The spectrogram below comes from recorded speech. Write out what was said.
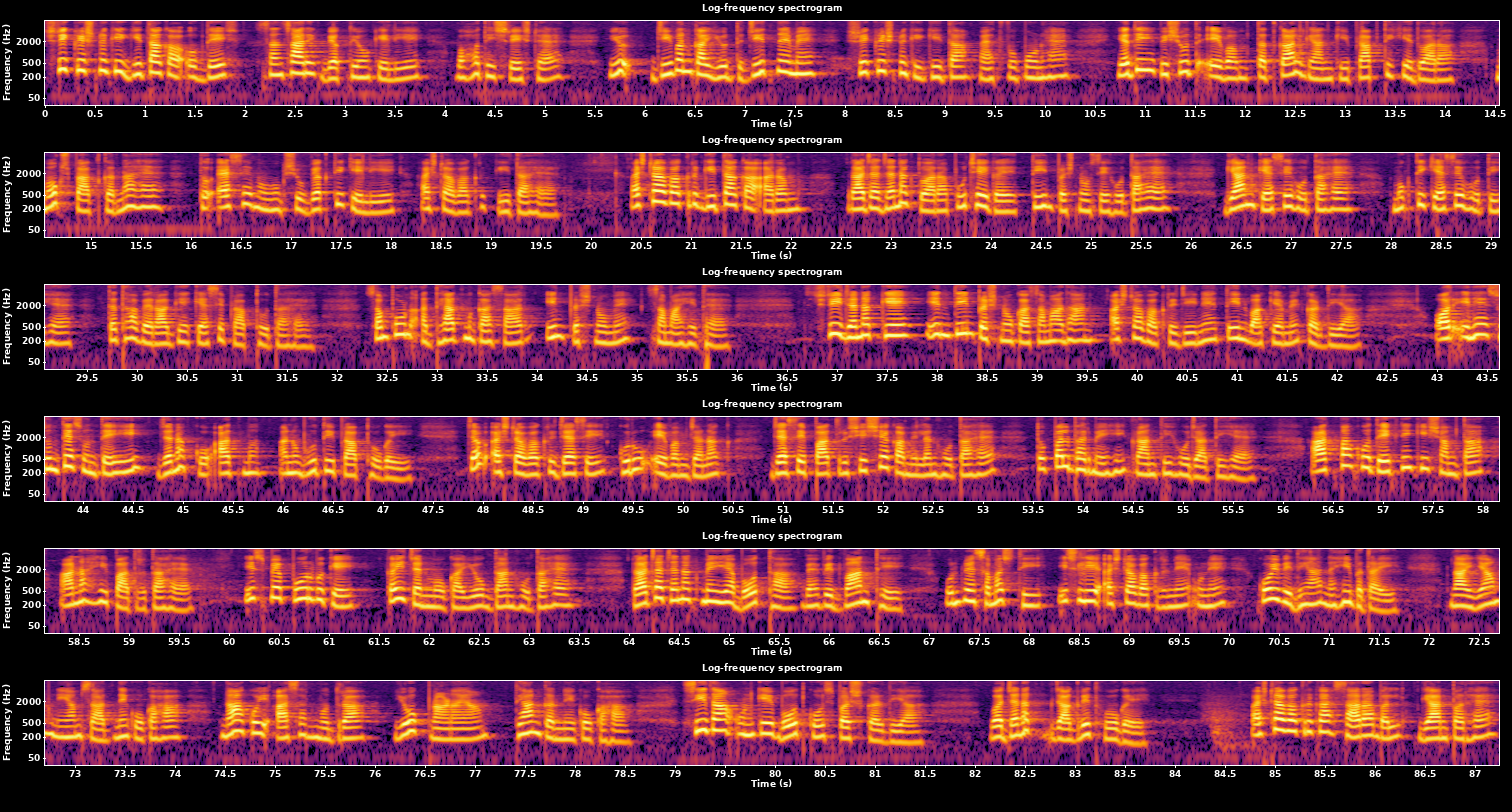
श्री कृष्ण की गीता का उपदेश संसारिक व्यक्तियों के लिए बहुत ही श्रेष्ठ है। यु, जीवन का युद्ध जीतने में श्री कृष्ण की गीता महत्वपूर्ण है। यदि विशुद्ध एवं तत्काल ज्ञान की प्राप्ति के द्वारा मोक्ष प्राप्त करना है तो ऐसे मुमुक्षु व्यक्ति के लिए अष्टावक्र गीता है। अष्टावक्र गीता का आरंभ राजा जनक द्वारा पूछे गए तीन प्रश्नों से होता है। ज्ञान कैसे होता है? मुक्ति कैसे होती है? तथा वैराग्य कैसे प्राप्त होता है? संपूर्ण अध्यात्म का सार इन प्रश्नों में समाहित है। श्री जनक के इन तीन प्रश्नों का समाधान अष्टावक्र जी ने तीन वाक्य में कर दिया और इन्हें सुनते सुनते ही जनक को आत्म अनुभूति प्राप्त हो गई। जब अष्टावक्र जैसे गुरु एवं जनक, जैसे पात्र शिष्य का मिलन होता है तो पल भर में ही क्रांति हो जाती है। आत्मा को देखने की क्षमता आना ही पात्रता है। इसमें पूर्व के कई जन्मों का योगदान होता है। राजा जनक में यह बोध था, वह विद्वान थे। उनमें समझ थी, इसलिए अष्टावक्र ने उन्हें कोई विधियाँ नहीं बताई। ना यम नियम साधने को कहा, ना कोई आसन मुद्रा, योग प्राणायाम ध्यान करने को कहा। सीधा उनके बोध को स्पर्श कर दिया। वह जनक जागृत हो गए। अष्टावक्र का सारा बल ज्ञान पर है।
